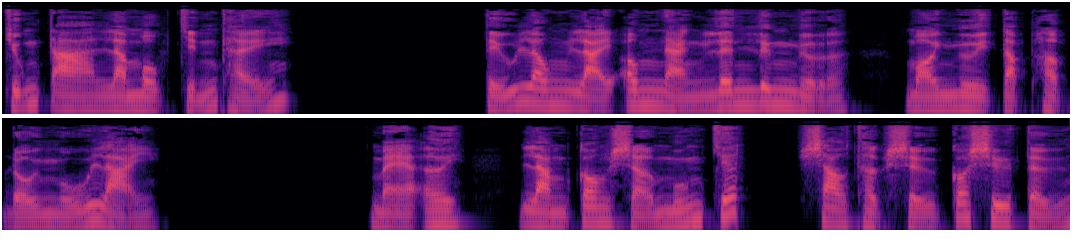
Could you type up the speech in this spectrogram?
chúng ta là một chỉnh thể. Tiểu Long lại ông nàng lên lưng ngựa, mọi người tập hợp đội ngũ lại. Mẹ ơi, làm con sợ muốn chết, sao thật sự có sư tử?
